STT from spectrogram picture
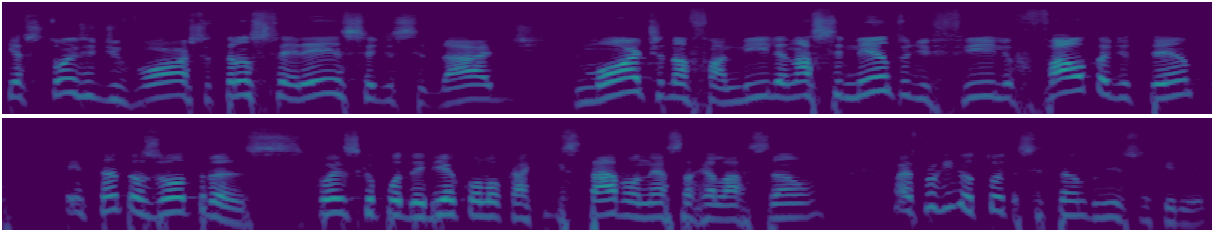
questões de divórcio, transferência de cidade, morte na família, nascimento de filho, falta de tempo. Tem tantas outras coisas que eu poderia colocar aqui que estavam nessa relação. Mas por que eu estou citando isso, querido?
